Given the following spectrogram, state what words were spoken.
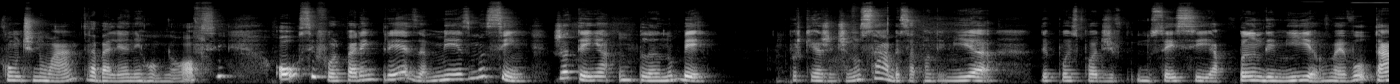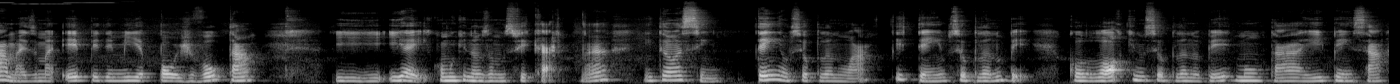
continuar trabalhando em home office, ou se for para a empresa, mesmo assim, já tenha um plano B. Porque a gente não sabe, essa pandemia depois pode, não sei se a pandemia vai voltar, mas uma epidemia pode voltar. E, e aí, como que nós vamos ficar, né? Então, assim, tenha o seu plano A e tenha o seu plano B. Coloque no seu plano B, montar aí, pensar,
